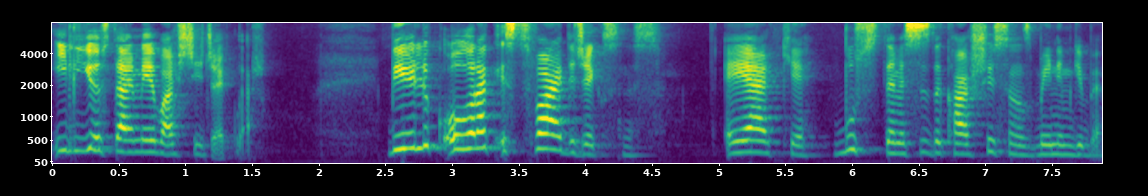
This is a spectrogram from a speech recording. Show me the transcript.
İlgi göstermeye başlayacaklar. Birlik olarak istifa edeceksiniz. Eğer ki bu sisteme siz de karşıysanız benim gibi.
